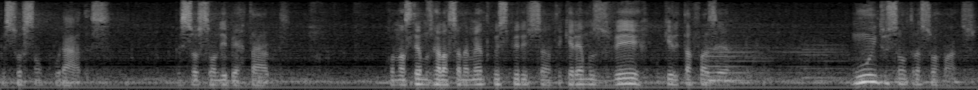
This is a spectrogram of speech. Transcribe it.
Pessoas são curadas, pessoas são libertadas. Quando nós temos relacionamento com o Espírito Santo e queremos ver o que Ele está fazendo, muitos são transformados.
